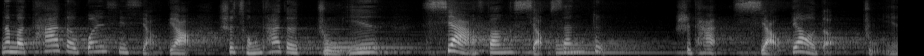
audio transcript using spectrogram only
那么它的关系小调是从它的主音下方小三度，是它小调的主音。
